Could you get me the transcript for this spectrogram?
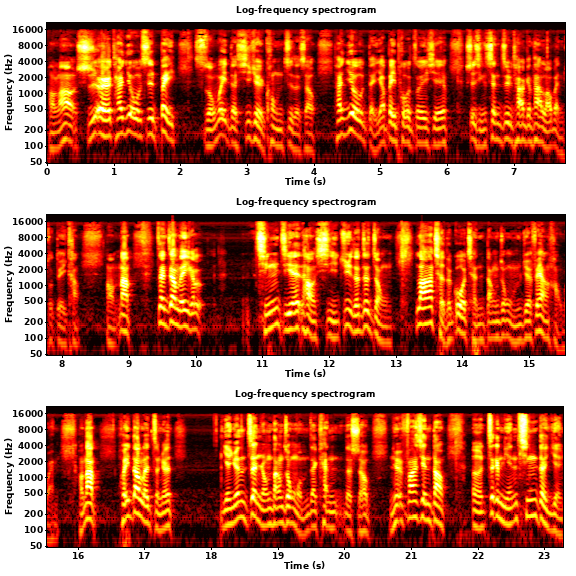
好，然后时而他又是被所谓的吸血控制的时候，他又得要被迫做一些事情，甚至于他跟他老板做对抗，好，那在这样的一个情节好喜剧的这种拉扯的过程当中，我们觉得非常好玩，好，那回到了整个。演员的阵容当中，我们在看的时候，你会发现到，呃，这个年轻的演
